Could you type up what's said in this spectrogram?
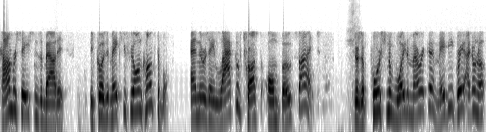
conversations about it because it makes you feel uncomfortable, and there's a lack of trust on both sides. There's a portion of white America, maybe great, I don't know,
